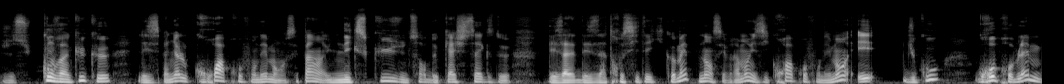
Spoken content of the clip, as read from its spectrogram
je, suis convaincu que les Espagnols croient profondément. C'est pas une excuse, une sorte de cache-sexe de des atrocités qu'ils commettent. Non, c'est vraiment ils y croient profondément et du coup Gros problème,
